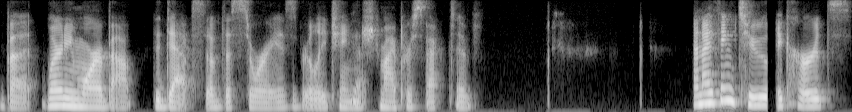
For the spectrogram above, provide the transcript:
but learning more about the depths of the story has really changed my perspective. And I think too, it hurts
